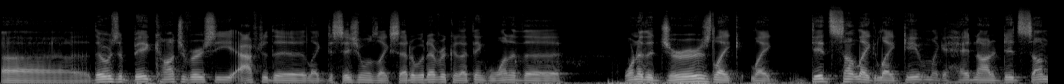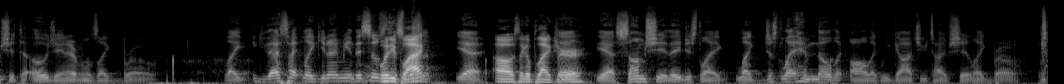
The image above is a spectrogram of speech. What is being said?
uh there was a big controversy after the like decision was like said or whatever because I think one of the one of the jurors like like did some like like gave him like a head nod or did some shit to OJ and everyone was like bro like that's like like you know what I mean this was, Was he this black? yeah Oh, it's like a black yeah, juror. yeah some shit they just like like just let him know like oh like we got you type shit like bro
